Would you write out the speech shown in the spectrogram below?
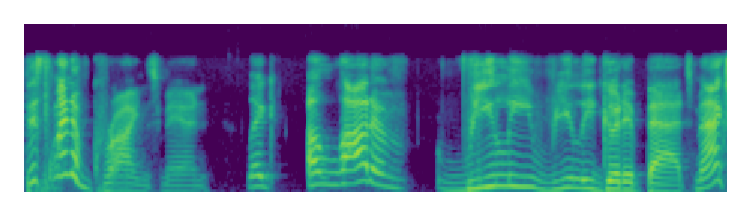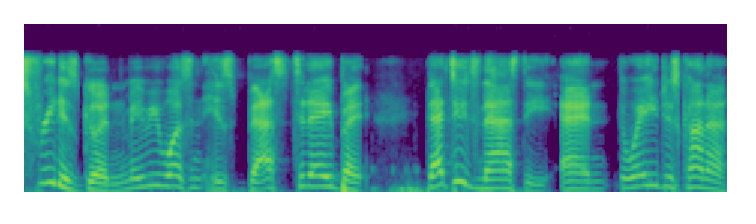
This lineup grinds, man. Like a lot of really, really good at bats. Max Fried is good, and maybe wasn't his best today, but that dude's nasty. And the way he just kind of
